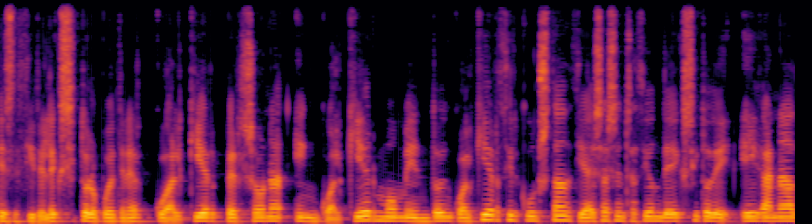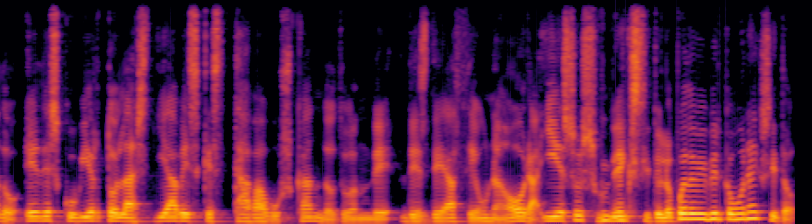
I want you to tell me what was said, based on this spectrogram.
Es decir, el éxito lo puede tener cualquier persona en cualquier momento, en cualquier circunstancia. Esa sensación de éxito de he ganado, he descubierto las llaves que estaba buscando donde, desde hace una hora. Y eso es un éxito y lo puedo vivir como un éxito.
